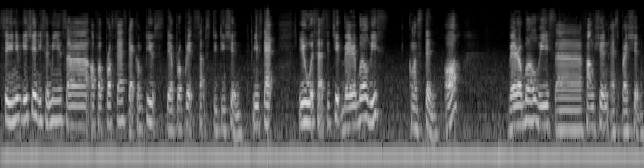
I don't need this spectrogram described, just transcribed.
So unification is a means uh, of a process that computes the appropriate substitution. Means that you would substitute variable with constant or variable with uh, function expression.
